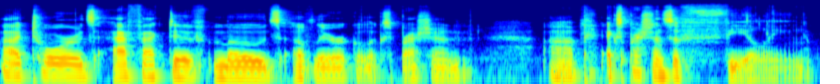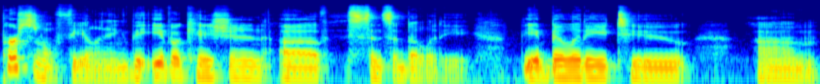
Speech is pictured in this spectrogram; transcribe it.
uh, towards affective modes of lyrical expression, uh, expressions of feeling, personal feeling, the evocation of sensibility, the ability to um,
